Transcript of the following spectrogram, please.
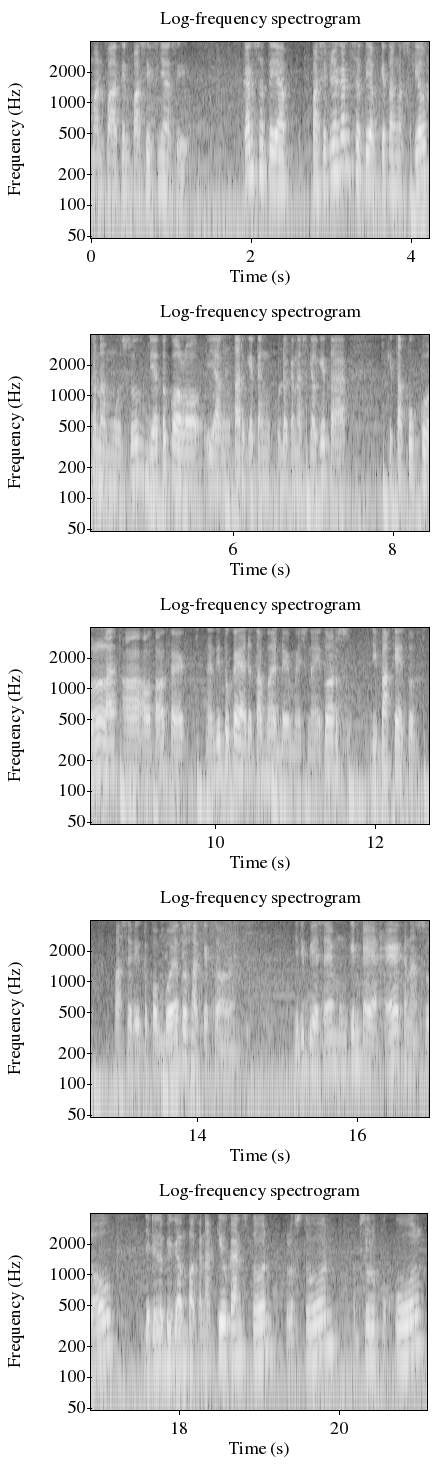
manfaatin pasifnya sih. Kan setiap pasifnya kan setiap kita nge-skill kena musuh dia tuh kalau yang target yang udah kena skill kita kita pukul uh, auto attack nanti tuh kayak ada tambahan damage. Nah itu harus dipakai tuh. Pasif itu kombonya tuh sakit soalnya. Jadi biasanya mungkin kayak E kena slow jadi lebih gampang kena Q kan stun lu stun habis itu pukul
